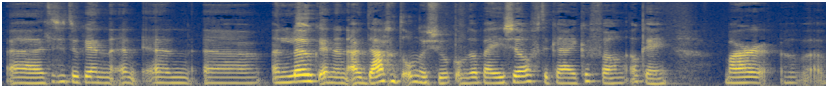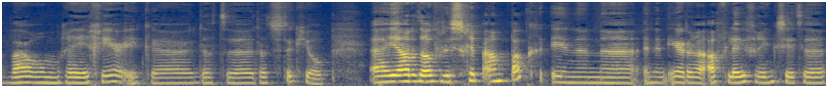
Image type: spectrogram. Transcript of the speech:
Het is natuurlijk een, een, een, een leuk en een uitdagend onderzoek om dat bij jezelf te kijken van oké, maar eh, waarom reageer ik eh, dat, eh, dat stukje op? Je had het over de schipaanpak. In een, in een eerdere aflevering zitten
